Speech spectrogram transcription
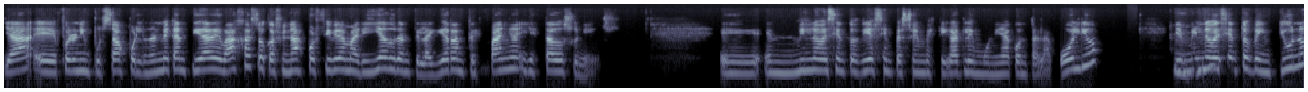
Ya eh, fueron impulsados por la enorme cantidad de bajas ocasionadas por fiebre amarilla durante la guerra entre España y Estados Unidos. Eh, en 1910 se empezó a investigar la inmunidad contra la polio y en Ujú. 1921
